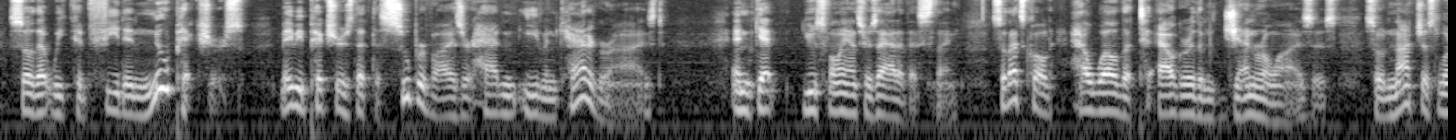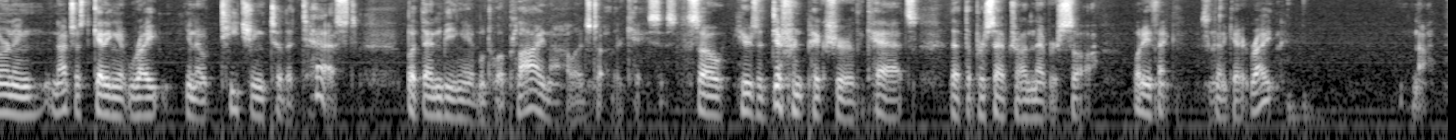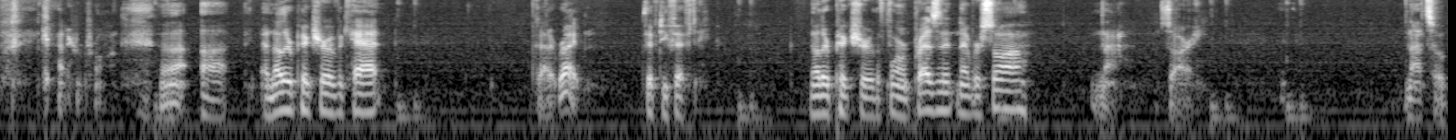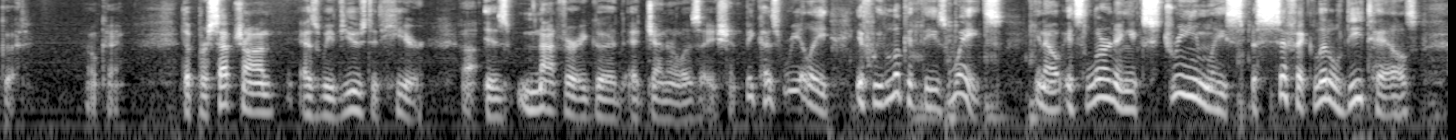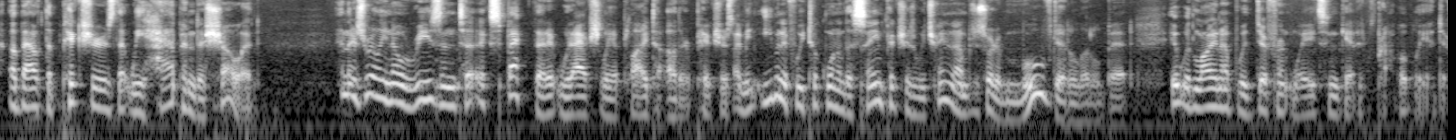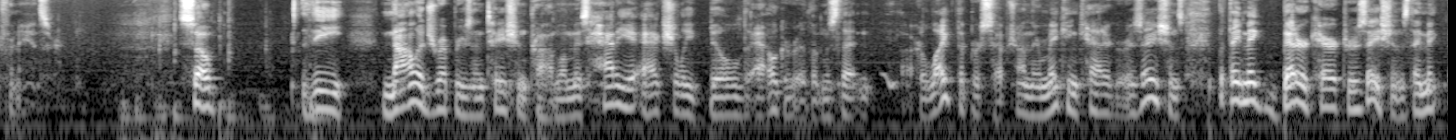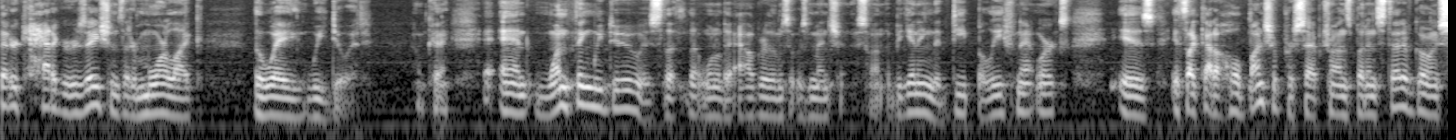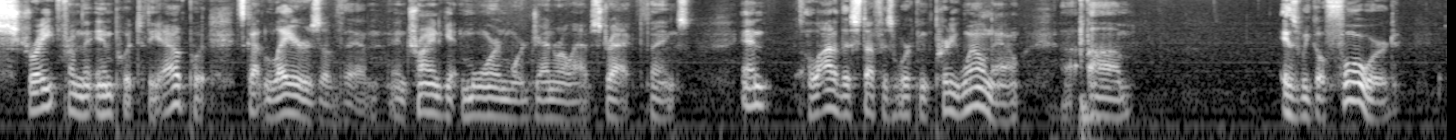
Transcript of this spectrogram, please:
so that we could feed in new pictures maybe pictures that the supervisor hadn't even categorized, and get useful answers out of this thing. So that's called how well the algorithm generalizes. So not just learning, not just getting it right, you know, teaching to the test, but then being able to apply knowledge to other cases. So here's a different picture of the cats that the perceptron never saw. What do you think? Is it going to get it right? No, got it wrong. Uh, uh, another picture of a cat. Got it right. 50 50. Another picture of the former president never saw. Nah, sorry. Not so good. Okay. The perceptron, as we've used it here, uh, is not very good at generalization because really, if we look at these weights, you know, it's learning extremely specific little details about the pictures that we happen to show it. And there's really no reason to expect that it would actually apply to other pictures. I mean, even if we took one of the same pictures we trained on, just sort of moved it a little bit, it would line up with different weights and get probably a different answer. So the knowledge representation problem is how do you actually build algorithms that are like the perceptron they're making categorizations but they make better characterizations they make better categorizations that are more like the way we do it Okay, and one thing we do is that, one of the algorithms that was mentioned so in the beginning, the deep belief networks, is it's like got a whole bunch of perceptrons, but instead of going straight from the input to the output, it's got layers of them and trying to get more and more general abstract things. And a lot of this stuff is working pretty well now. Uh, um, as we go forward,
